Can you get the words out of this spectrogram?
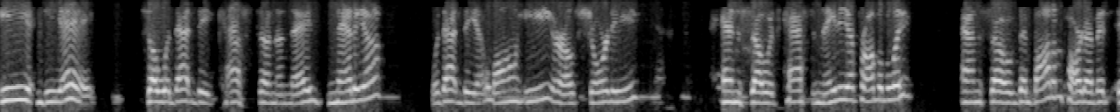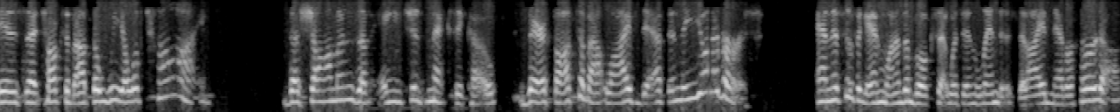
C-A-S-T-A-N-E-D-A. So would that be Castanedia? Would that be a long E or a short E? And so it's Castanedia probably. And so the bottom part of it is that talks about the wheel of time the shamans of ancient Mexico, their thoughts about life, death, and the universe. And this is, again, one of the books that was in Linda's that I had never heard of.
